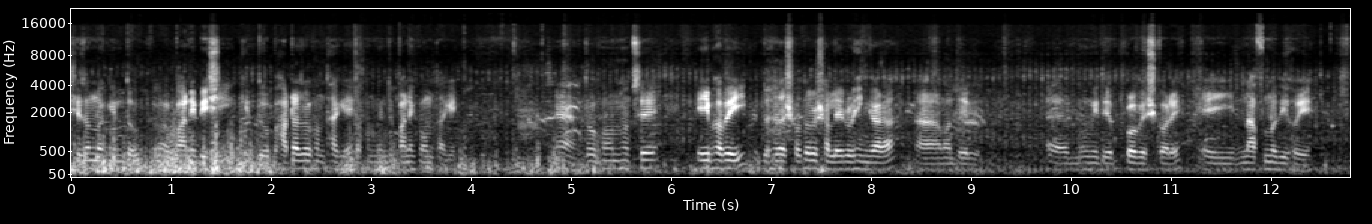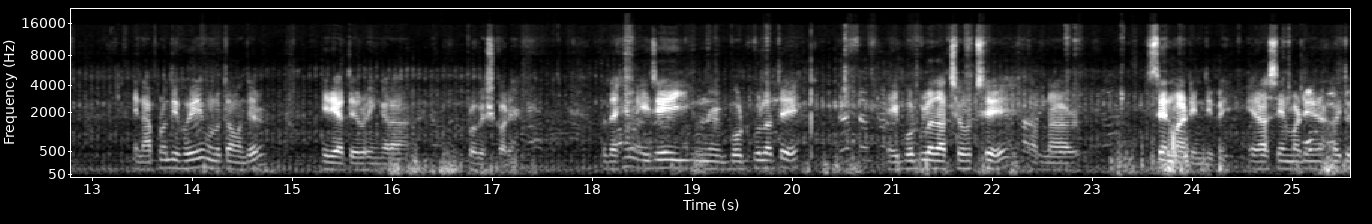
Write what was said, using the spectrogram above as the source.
সেজন্য কিন্তু পানি বেশি, কিন্তু ভাটা যখন থাকে, তখন কিন্তু পানি কম থাকে। হ্যাঁ তখন হচ্ছে এইভাবেই দু হাজার সতেরো সালে রোহিঙ্গারা আমাদের ভূমিতে প্রবেশ করে এই নাফ নদী হয়ে। এই নাফ নদী হয়ে মূলত আমাদের এরিয়াতে রোহিঙ্গারা প্রবেশ করে। তো দেখেন, এই যে এই বোটগুলোতে, এই বোটগুলো যাচ্ছে হচ্ছে আপনার সেন্ট মার্টিন দ্বীপে। এরা সেন্ট মার্টিনের হয়তো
